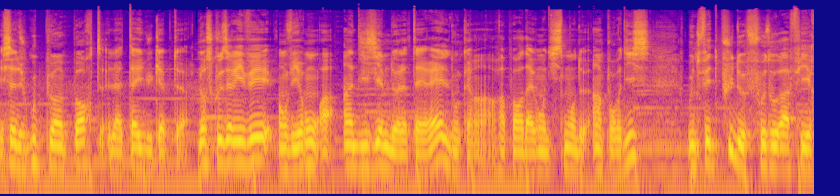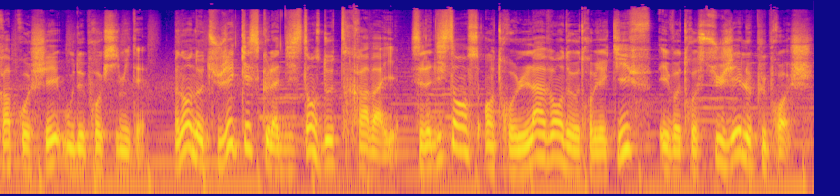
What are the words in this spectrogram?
Et ça du coup peu importe la taille du capteur. Lorsque vous arrivez environ à 1 dixième de la taille réelle, donc un rapport d'agrandissement de 1 pour 10, vous ne faites plus de photographie rapprochée ou de proximité. Maintenant, notre sujet, qu'est-ce que la distance de travail? C'est la distance entre l'avant de votre objectif et votre sujet le plus proche.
